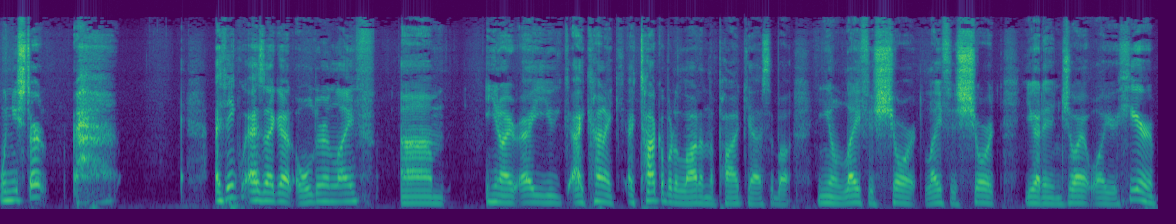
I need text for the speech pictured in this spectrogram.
when you start, I think as I got older in life, um, you know, I I, you, I kind of I talk about a lot on the podcast about you know life is short. Life is short. You got to enjoy it while you're here.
